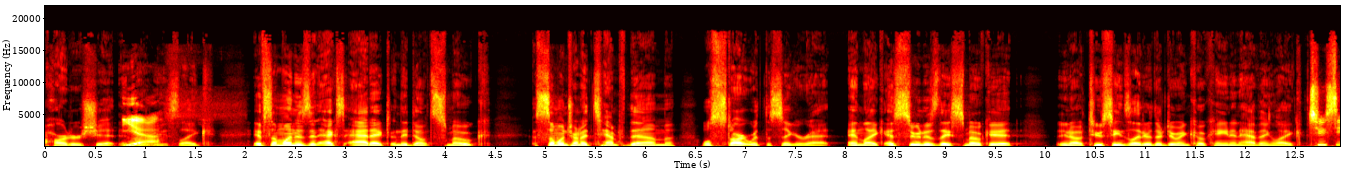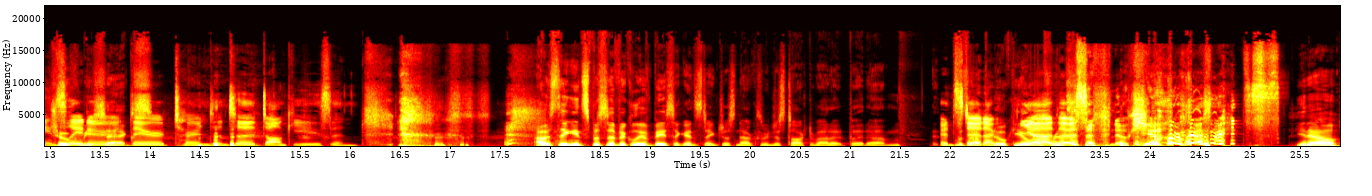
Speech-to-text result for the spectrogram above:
harder shit in Yeah. movies. Like if someone is an ex addict and they don't smoke, someone trying to tempt them will start with the cigarette. And like as soon as they smoke it, you know, two scenes later they're doing cocaine and having like Two scenes later, they're turned into donkeys, and I was thinking specifically of Basic Instinct just now because we just talked about it, but um instead, I'm Pinocchio yeah, reference? that was a Pinocchio reference. You know,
